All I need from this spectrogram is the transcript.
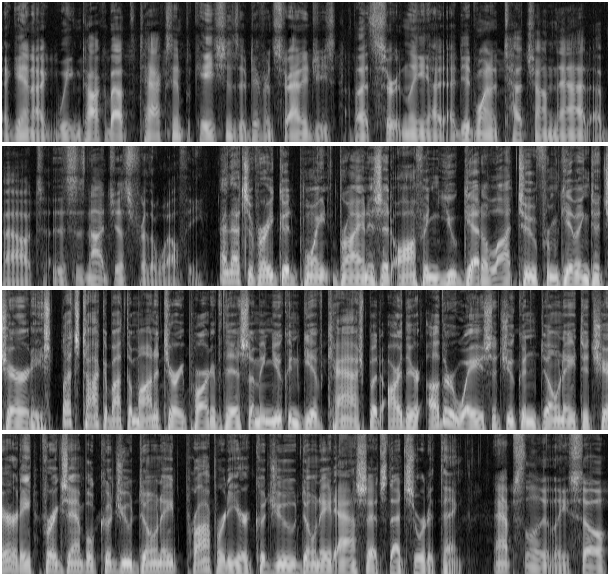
again, I, we can talk about the tax implications of different strategies, but certainly I, I did want to touch on that about this is not just for the wealthy. And that's a very good point, Brian, is that often you get a lot too from giving to charities. Let's talk about the monetary part of this. I mean, you can give cash, but are there other ways that you can donate to charity? For example, could you donate property or could you donate assets, that sort of thing? Absolutely. So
